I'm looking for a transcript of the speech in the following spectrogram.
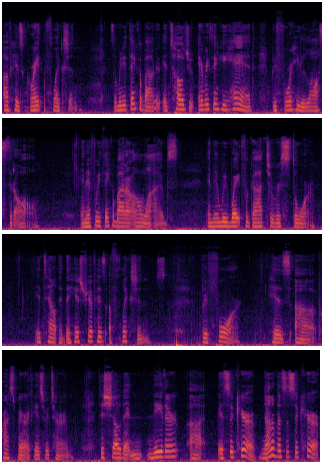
of his great affliction. So when you think about it, it told you everything he had before he lost it all. And if we think about our own lives, and then we wait for God to restore, it tells the history of his afflictions before his uh, prosperity, his return, to show that neither uh, is secure. None of us is secure.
